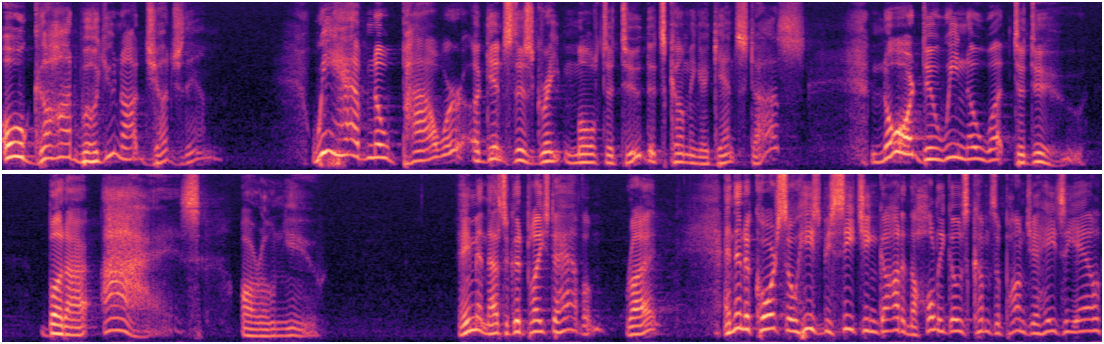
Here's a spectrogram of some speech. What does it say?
Oh God, will you not judge them? We have no power against this great multitude that's coming against us, nor do we know what to do, but our eyes are on you. Amen. That's a good place to have them, right? And then, of course, so he's beseeching God, and the Holy Ghost comes upon Jehaziel,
